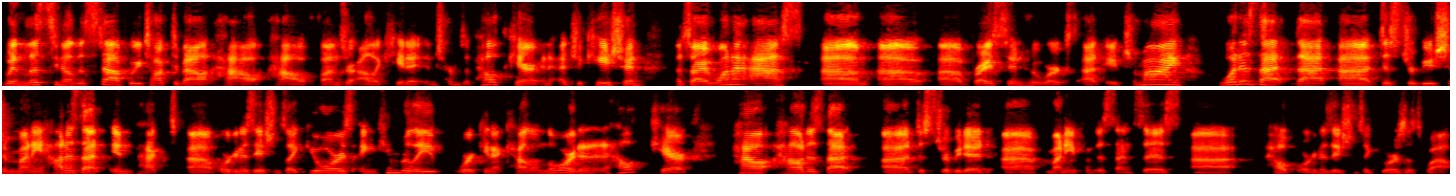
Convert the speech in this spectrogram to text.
when listing all this stuff, we talked about how how funds are allocated in terms of healthcare and education. And so I want to ask um, uh, uh, Bryson, who works at HMI, what is that that uh, distribution money? How does that impact uh, organizations like yours? And Kimberly, working at Callen Lorde and in healthcare, how how does that uh, distributed uh, money from the census help organizations like yours as well?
